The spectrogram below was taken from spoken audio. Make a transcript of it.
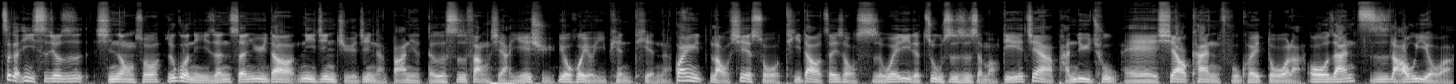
这个意思就是形容说，如果你人生遇到逆境绝境啊，把你的得失放下，也许又会有一片天呐、关于老谢所提到的这首史，威利的注释是什么？叠价盘绿处，哎，笑看浮亏多啦。偶然值老友啊。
